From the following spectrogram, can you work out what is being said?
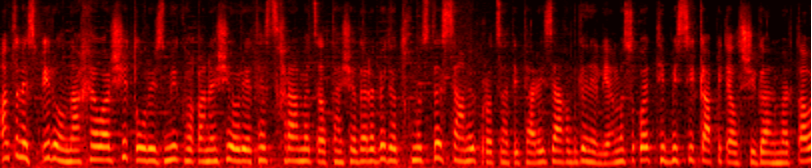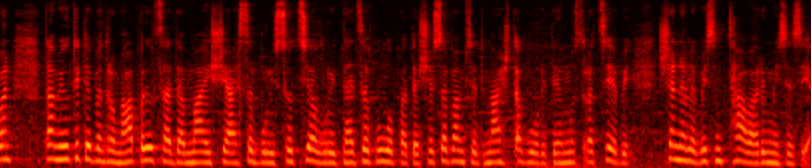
ამ წლის პირველ ნახევარში ტურიზმი ქვეყანაში 2019 წელთან შედარებით 83%-ით არის აღდგენილი. ამას უკვე TBC კაპიტალში განმარტავენ და მიუთითებენ, რომ აპრილსა და მაისში არსებული სოციალური დაძაბულობა და შესაბამისად მასშტაბური დემონსტრაციები შენელების მთავარი მიზეზია.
